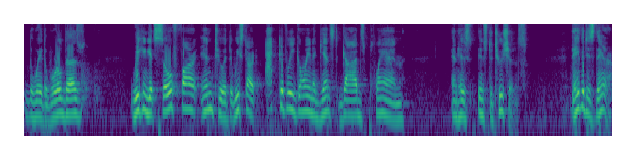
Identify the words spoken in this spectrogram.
the way the world does, we can get so far into it that we start actively going against God's plan and his institutions. David is there.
